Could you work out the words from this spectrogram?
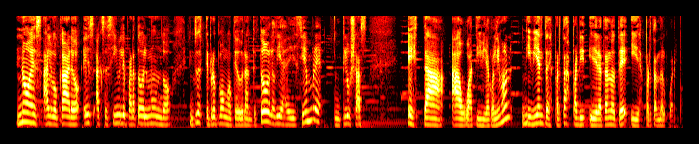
no es algo caro, es accesible para todo el mundo. Entonces te propongo que durante todos los días de diciembre incluyas esta agua tibia con limón, ni bien te despertás para ir hidratándote y despertando el cuerpo.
